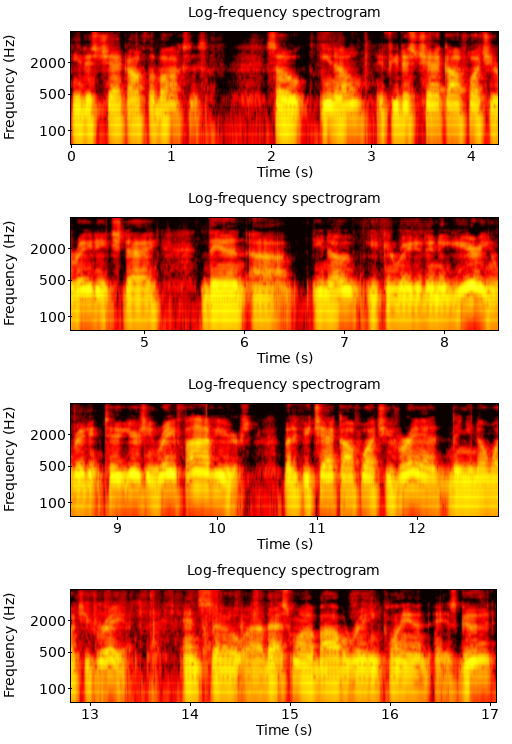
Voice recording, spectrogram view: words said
You just check off the boxes. So, you know, if you just check off what you read each day, then, uh, you know, you can read it in a year, you can read it in two years, you can read it five years. But if you check off what you've read, then you know what you've read. And so uh, that's why a Bible reading plan is good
